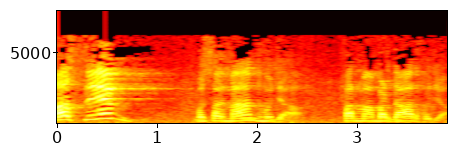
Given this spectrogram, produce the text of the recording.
اسلم، مسلمان ہو جا، فرما بردار ہو جا۔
